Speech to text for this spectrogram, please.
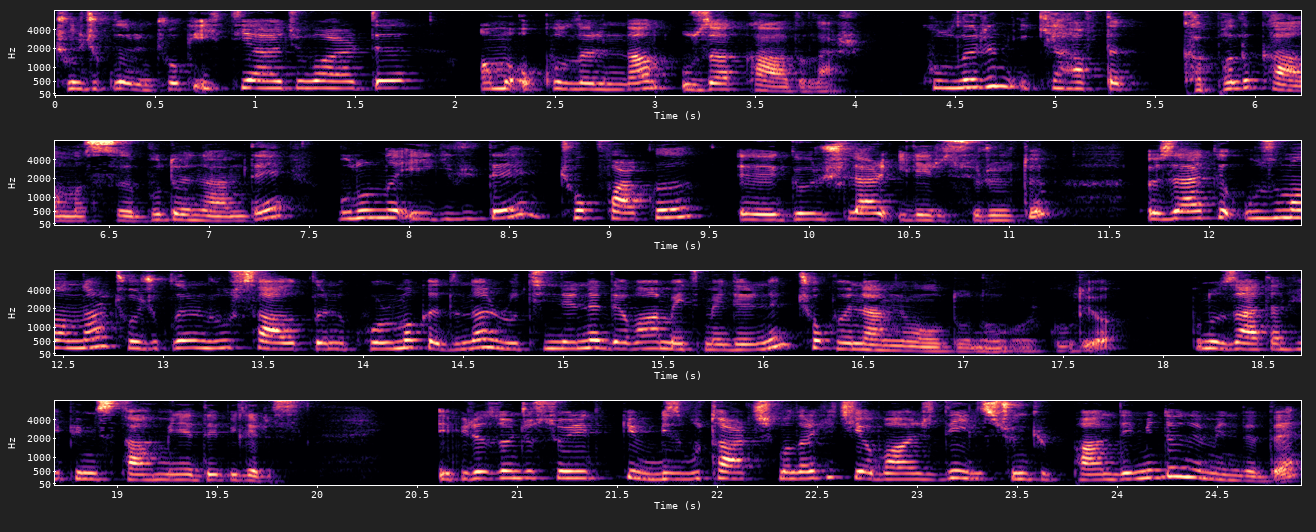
Çocukların çok ihtiyacı vardı ama okullarından uzak kaldılar. Okulların iki hafta kapalı kalması bu dönemde bununla ilgili de çok farklı e, görüşler ileri sürüldü. Özellikle uzmanlar çocukların ruh sağlıklarını korumak adına rutinlerine devam etmelerinin çok önemli olduğunu vurguluyor. Bunu zaten hepimiz tahmin edebiliriz. e, biraz önce söylediğim gibi biz bu tartışmalara hiç yabancı değiliz. Çünkü pandemi döneminde de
